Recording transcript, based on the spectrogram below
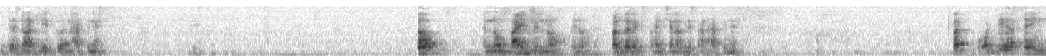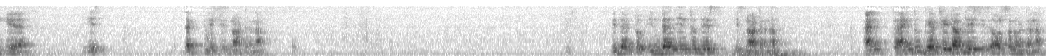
It does not lead to unhappiness. So, and no fight and no, you know, further expansion of this unhappiness. But what we are saying here is that this is not enough. Whether to indulge into this is not enough. And trying to get rid of this is also not enough.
